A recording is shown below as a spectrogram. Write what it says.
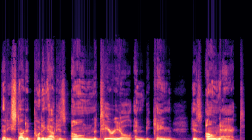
that he started putting out his own material and became his own act.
